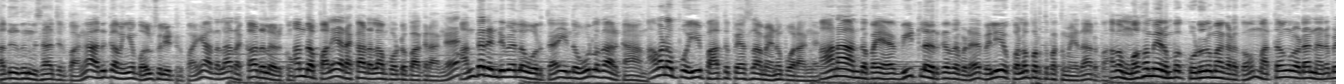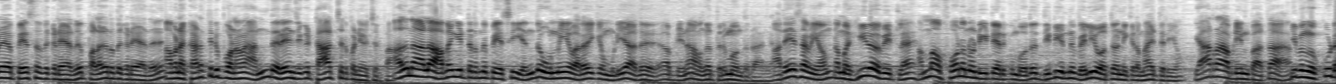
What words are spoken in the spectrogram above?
அது இதுன்னு விசாரிச்சிருப்பாங்க. அதுக்கு அவங்க பதில் சொல்லிட்டு இருப்பாங்க. அதெல்லாம் ரெக்கார்டுல இருக்கும். அந்த பழைய ரெக்கார்ட் எல்லாம் போட்டு பாக்குறாங்க. அந்த ரெண்டு பேர்ல ஒருத்தன் இந்த ஊர்ல தான் இருக்கான். அவனை போய் பார்த்து பேசலாமேனு போறாங்க. ஆனா அந்த பையன் வீட்டுல இருக்கிறத விட வெளியே கொல்லப்புறத்து பக்கமே தான் இருப்பான். அவன் முகமே ரொம்ப கொடூரமா கிடக்கும். மத்தவங்களோட நிறைய பேசுறது கிடையாது பழகுறது கிடையாது. அவனை கடத்திட்டு போனவன் அந்த ரேஞ்சுக்கு டார்ச்சர் பண்ணி வச்சிருப்பான். அதனால அவங்கிட்ட இருந்து பேசி எந்த உண்மையை வர வைக்க முடியாது அப்படின்னு அவங்க திரும்ப வந்துடுறாங்க. அதே சமயம் நம்ம ஹீரோ வீட்டுல அம்மா போனை நோண்டிக்கிட்டே இருக்கும்போது திடீர்னு வெளியே ஒருத்தன் நிக்கிற மாதிரி தெரியும். யாரா அப்படின்னு பார்த்தா இவங்க கூட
